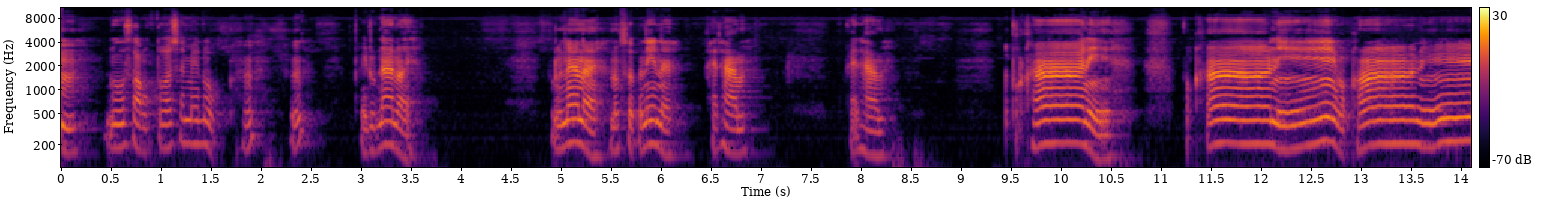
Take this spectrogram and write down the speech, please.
ำหนูสองตัวใช่ไหมลูกหึหึไปดูหน้าหน่อยดูหน้าหน่อยน้องสดมานี่หน่อยใครทำใครทำบอกห้านี่ บอกข้านี่บอกข้านี่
